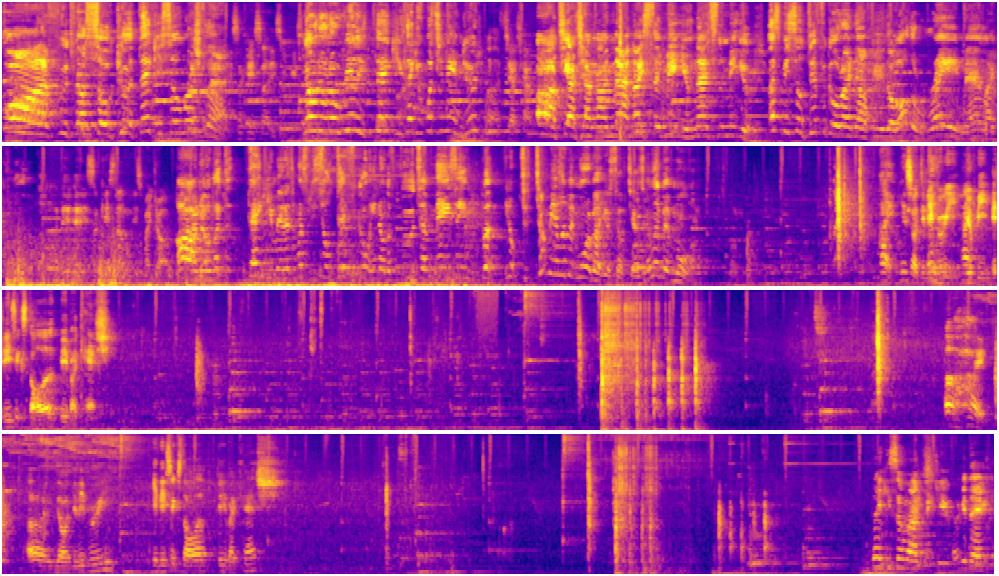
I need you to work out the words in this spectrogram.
Oh, that food smells so good. Thank you so much for that. It's okay, sir. It's okay, sir. No, no, no, really. Thank you. Thank you. What's your name, dude? Uh, Jia Qiang. Ah, Jia Qiang, I'm Matt. Nice to meet you. Nice to meet you. Must be so difficult right now for you, though. All the rain, man. Like, Uh, It's okay, sir. It's my job. oh no, but the, thank you, man. It must be so difficult. You know, the food's amazing. But you know, t- tell me a little bit more about yourself, Jia Qiang. A little bit more. Hi, here's your delivery. Hey. You'll be eighty-six dollar paid by cash. Your delivery, eighty-six dollar paid by cash. Thank you so much. Thank you. Have a good day.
